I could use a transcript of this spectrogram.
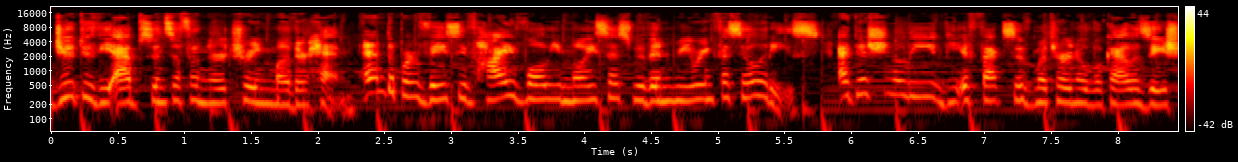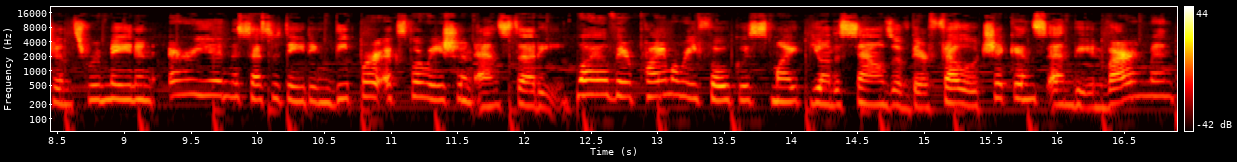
due to the absence of a nurturing mother hen, and the pervasive high volume noises within rearing facilities. Additionally, the effects of maternal vocalizations remain an area necessitating deeper exploration and study. While their primary focus might be on the sounds of their fellow chickens and the environment,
